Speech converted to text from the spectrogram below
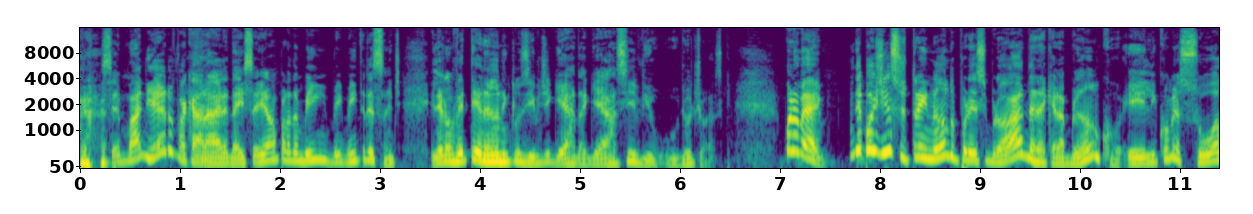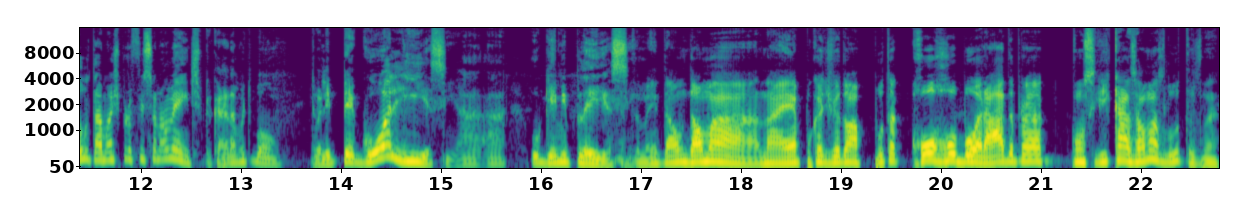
Isso é maneiro pra caralho, né? Isso aí é uma parada bem, bem, bem interessante. Ele era um veterano, inclusive, de guerra, da guerra civil, o Joe Chomsky. Muito bem. Depois disso, treinando por esse brother, né, que era branco, ele começou a lutar mais profissionalmente, porque o cara era muito bom. Então ele pegou ali, assim, a, a- o gameplay, assim. Também dá, um, dá uma. Na época, devia dar uma puta corroborada pra conseguir casar umas lutas, né?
